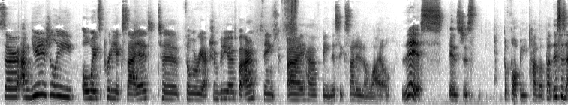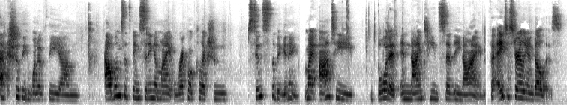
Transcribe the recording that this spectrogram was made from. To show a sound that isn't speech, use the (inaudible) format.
So I'm usually always pretty excited to film a reaction video, but I don't think I have been this excited in a while. This is just the floppy cover, but this is (laughs) actually one of the um, albums that's been sitting in my record collection since the beginning. My auntie bought it in 1979 for eight Australian dollars,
